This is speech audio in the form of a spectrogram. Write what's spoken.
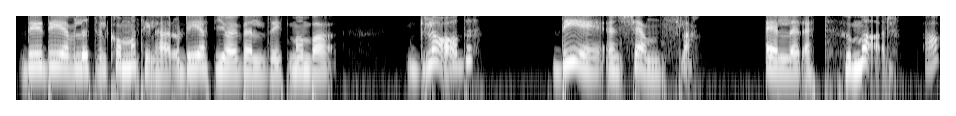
Det är det jag lite vill komma till här och det är att jag är väldigt, man bara, glad, det är en känsla eller ett humör. Ja.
